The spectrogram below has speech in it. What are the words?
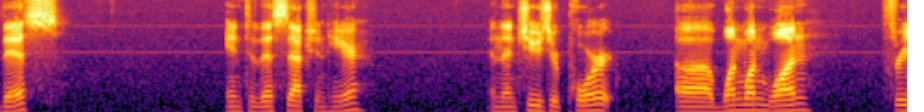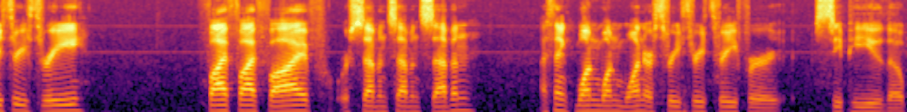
this into this section here and then choose your port uh, 111 333 555 or 777 I think 111 or 333 for CPU though.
